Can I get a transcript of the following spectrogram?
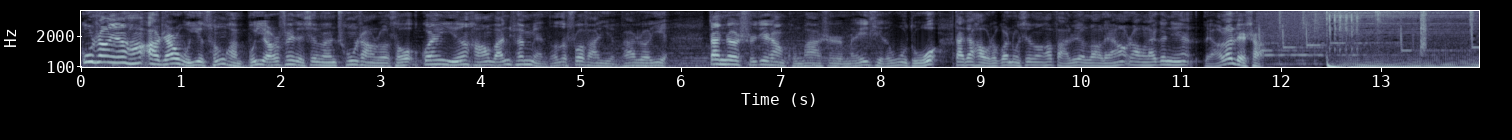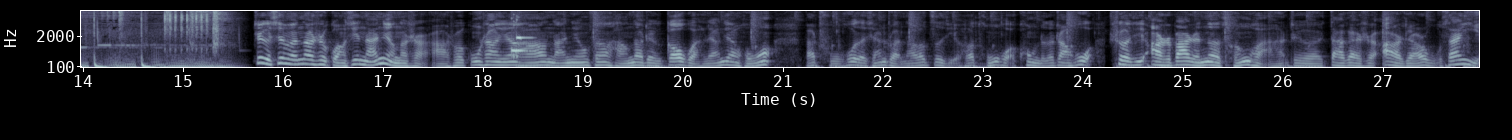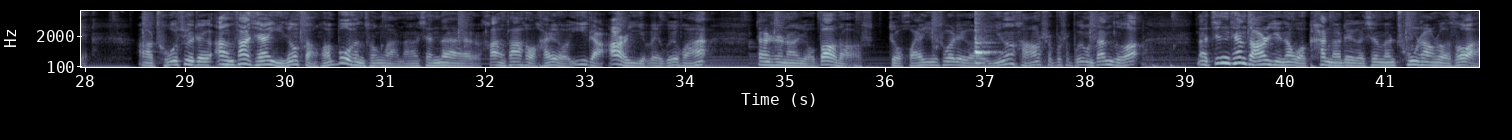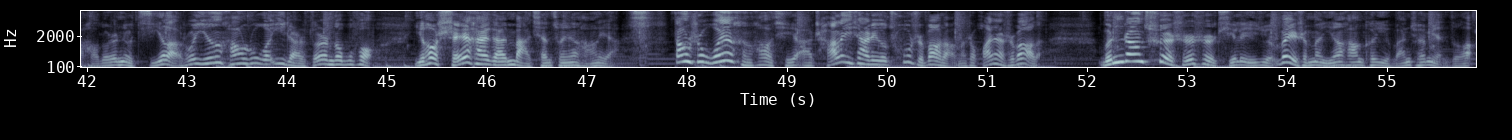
工商银行二点五亿存款不翼而飞的新闻冲上热搜，关于银行完全免责的说法引发热议，但这实际上恐怕是媒体的误读。大家好，我是关注新闻和法律的老梁，让我来跟您聊聊这事儿。这个新闻呢是广西南宁的事儿啊，说工商银行南宁分行的这个高管梁建红把储户的钱转到了自己和同伙控制的账户，涉及二十八人的存款，这个大概是二点五三亿。啊，除去这个案发前已经返还部分存款呢，现在案发后还有一点二亿未归还。但是呢，有报道就怀疑说这个银行是不是不用担责？那今天早上起呢，我看到这个新闻冲上热搜啊，好多人就急了，说银行如果一点责任都不负，以后谁还敢把钱存银行里啊？当时我也很好奇啊，查了一下这个初始报道呢，是《华夏时报》的。文章确实是提了一句，为什么银行可以完全免责？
